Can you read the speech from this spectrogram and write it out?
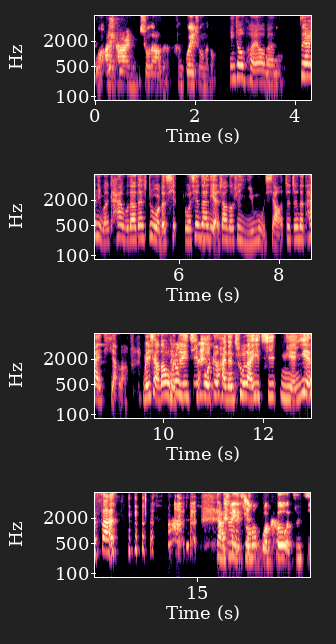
我二零二二年收到的很贵重的东西。听众朋友们。虽然你们看不到，但是我的现我现在脸上都是姨母笑，这真的太甜了。没想到我们这一期播客还能出来一期年夜饭。贾思美说：“我磕我自己。”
